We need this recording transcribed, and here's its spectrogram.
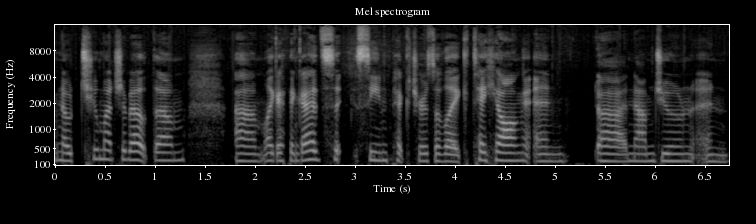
know too much about them. Um, like I think I had s- seen pictures of like Taehyung and uh, Namjoon and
